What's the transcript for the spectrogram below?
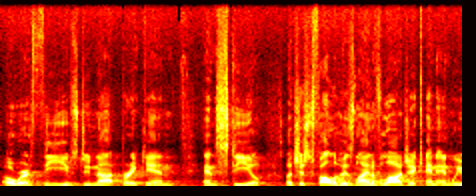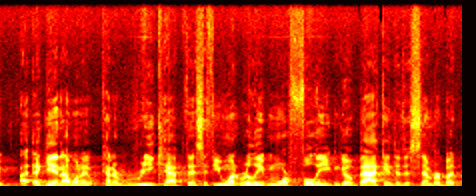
or where thieves do not break in and steal. Let's just follow his line of logic. And, and we, again, I want to kind of recap this. If you want really more fully, you can go back into December. But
